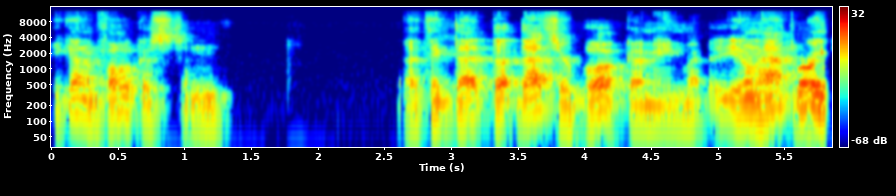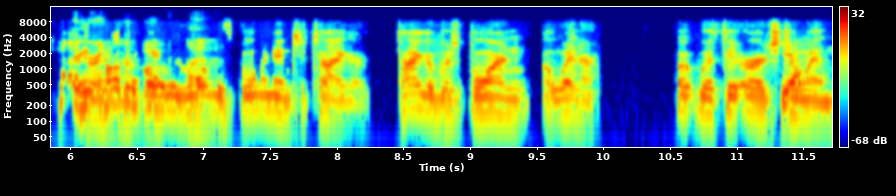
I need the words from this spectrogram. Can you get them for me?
he got him focused, and I think that, that that's your book. I mean, you don't have to Well, bring he, he Tiger into the book, what but was born into Tiger. Tiger was born a winner, but with the urge Yeah. to win.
